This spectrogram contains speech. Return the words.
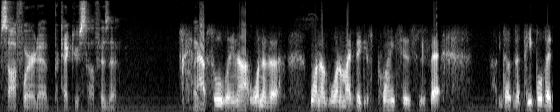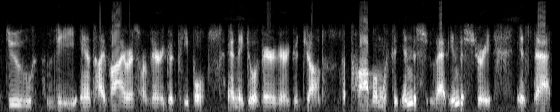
software to protect yourself, is it? Like, Absolutely not. One of the one of one of my biggest points is is that the, the people that do the antivirus are very good people, and they do a very very good job. The problem with the industry that industry is that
